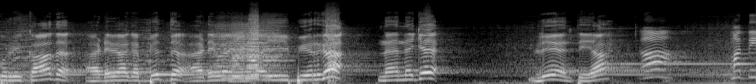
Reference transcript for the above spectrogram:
ಕುರಿ ಕಾದ ಅಡವ್ಯಾಗ ಬಿದ್ದ ಅಡವ್ಯಾಗ ಈ ಬೀರ್ಗ. ನನಗೆ ಲೇ ಅಂತೀಯ? ಹಾ ಮತ್ತೆ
